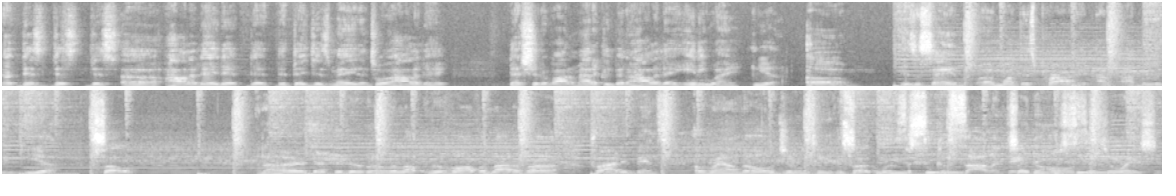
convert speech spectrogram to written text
uh, this this this uh, holiday that, that that they just made into a holiday that should have automatically been a holiday anyway Yeah. um, is the same uh, month as Pride I, I believe Yeah. so And I heard that they're going to revolve a lot of uh, pride events around the whole Juneteenth and So do you see- consolidate so do the whole see- situation.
